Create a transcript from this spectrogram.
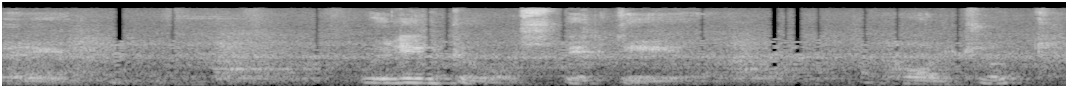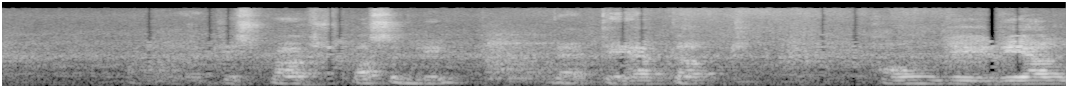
very willing to speak the whole truth. Uh, it is possibly that they have not found the real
